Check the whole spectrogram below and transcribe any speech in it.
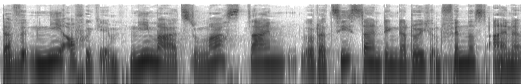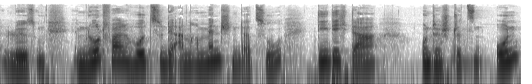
da wird nie aufgegeben. Niemals. Du machst dein oder ziehst dein Ding dadurch und findest eine Lösung. Im Notfall holst du dir andere Menschen dazu, die dich da unterstützen. Und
